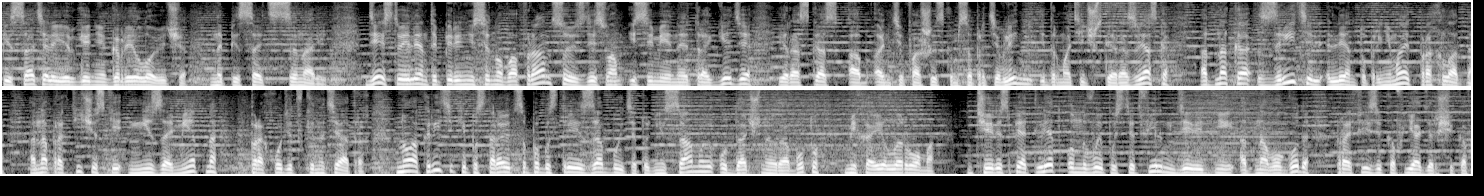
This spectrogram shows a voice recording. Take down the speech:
писателя Евгения Гавриловича, написать сценарий. Действие ленты перенесено во Францию. Здесь вам и семейная трагедия, и рассказ об антифашистском сопротивлении, и драматическая драматическая развязка, однако зритель ленту принимает прохладно. Она практически незаметно проходит в кинотеатрах. Ну а критики постараются побыстрее забыть эту не самую удачную работу Михаила Рома – Через пять лет он выпустит фильм «Девять дней одного года» про физиков-ядерщиков.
